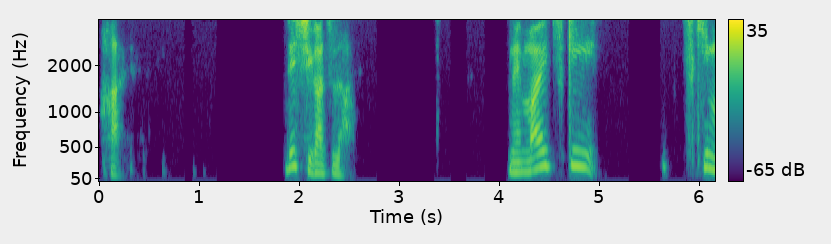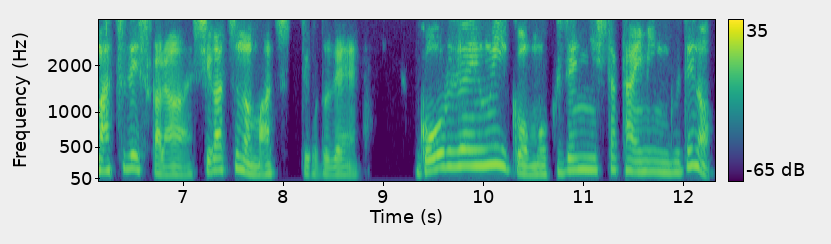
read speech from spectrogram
はい。で、4月だ。ね、毎月、月末ですから、4月の末っていうことで、ゴールデンウィークを目前にしたタイミングでの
